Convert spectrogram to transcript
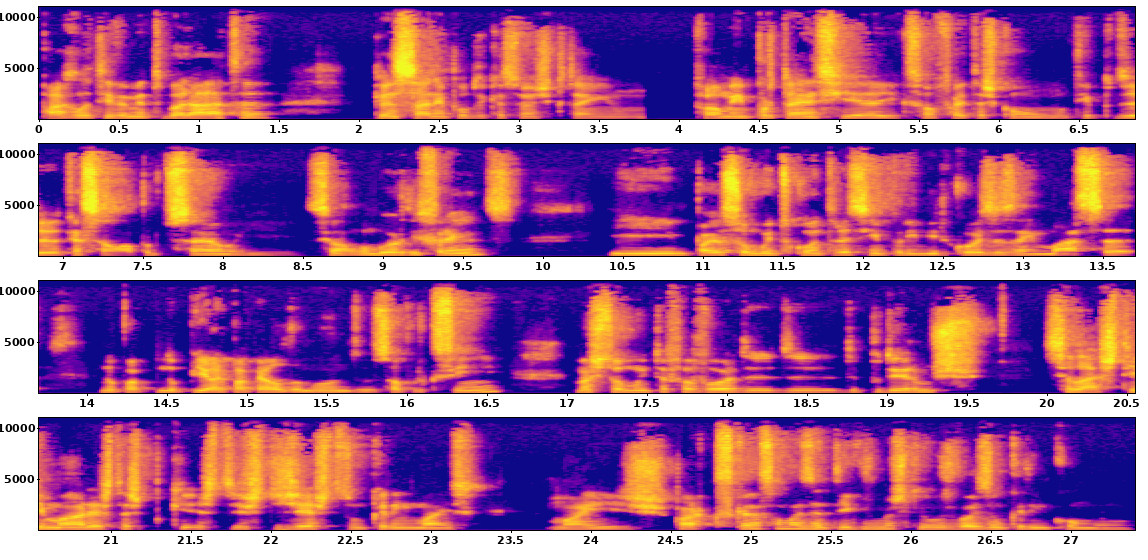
pá, relativamente barata, pensar em publicações que têm uma importância e que são feitas com um tipo de atenção à produção e sei lá, um amor diferente. E pá, eu sou muito contra assim, imprimir coisas em massa no, no pior papel do mundo só porque sim, mas estou muito a favor de, de, de podermos, sei lá, estimar estas, estes, estes gestos um bocadinho mais, mais, pá, que se calhar são mais antigos, mas que eu os vejo um bocadinho como,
